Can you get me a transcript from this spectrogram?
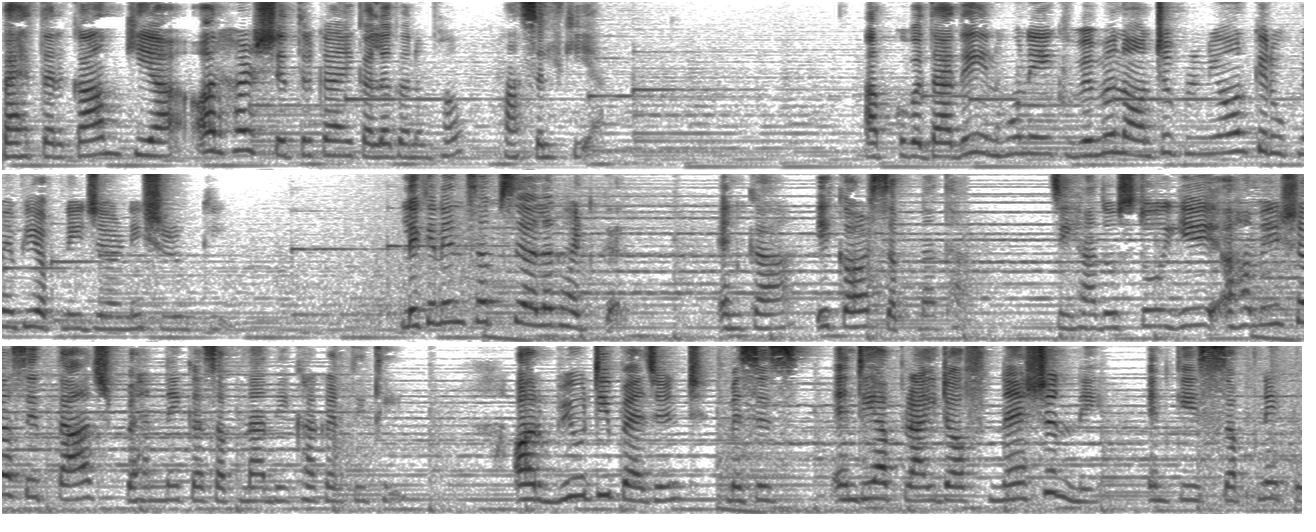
बेहतर काम किया और हर क्षेत्र का एक अलग अनुभव हासिल किया। आपको बता दें, इन्होंने एक विमेन ऑन्टरप्रन्योर के रूप में भी अपनी जर्नी शुरू की। लेकिन इन सबसे अलग हटकर, इनका एक और सपना था। जी हाँ दोस्तों, ये हमेशा से ताज पहनने का सपना देखा करती थी। और beauty pageant Mrs India pride of nation ने इनके इस सपने को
